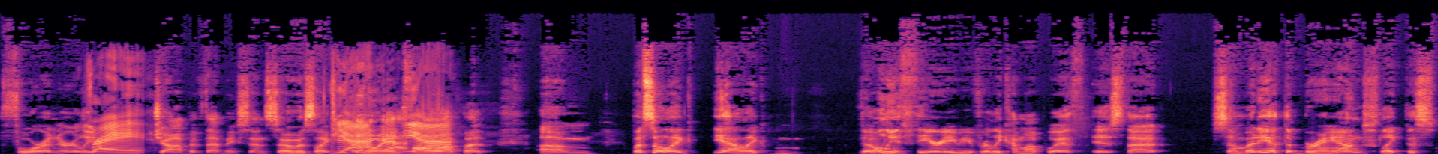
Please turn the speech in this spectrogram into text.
for an early Right. job, if that makes sense. So it was like Yeah. annoying Yeah. follow Yeah. up, but um, but so like yeah, like the only theory we've really come up with is that somebody at the brand, like this,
